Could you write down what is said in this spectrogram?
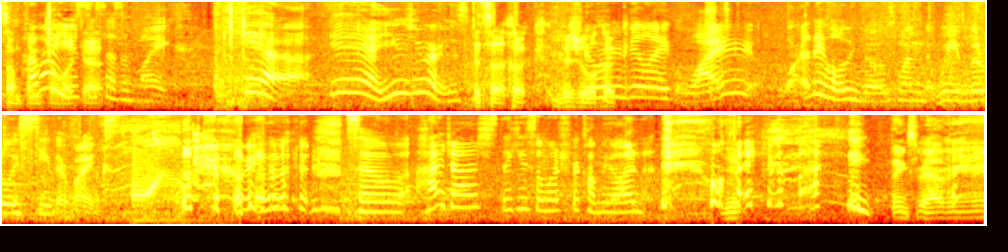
something How to about I look use at. this as a mic? Yeah, yeah, use yours. it's a hook, visual People hook. would be like, why, why are they holding those when we literally see their mics? so, hi Josh, thank you so much for coming on. Why Yeah. are you laughing? Thanks for having me.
